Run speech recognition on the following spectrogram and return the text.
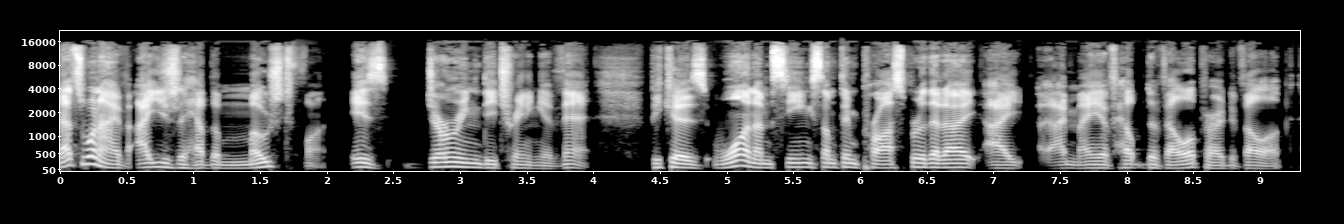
That's when I've I usually have the most fun is during the training event because one I'm seeing something prosper that I I I may have helped develop or I developed.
